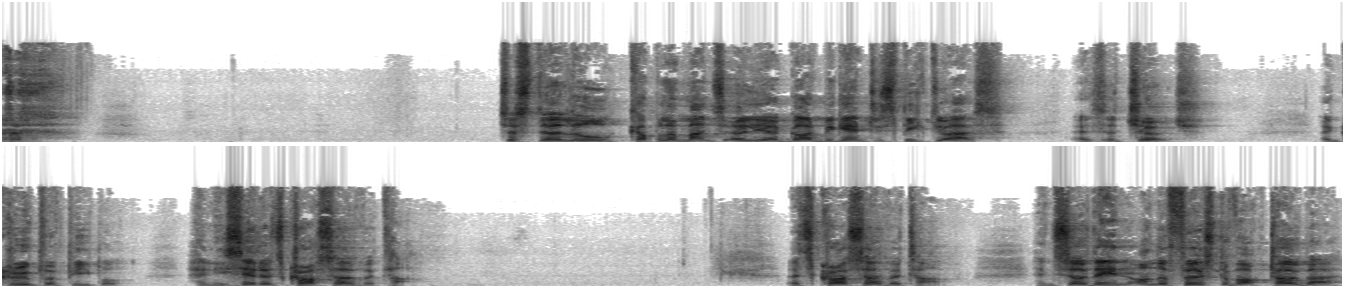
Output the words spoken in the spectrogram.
just a little couple of months earlier, God began to speak to us as a church, a group of people, and He said, It's crossover time. It's crossover time. And so then on the 1st of October,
